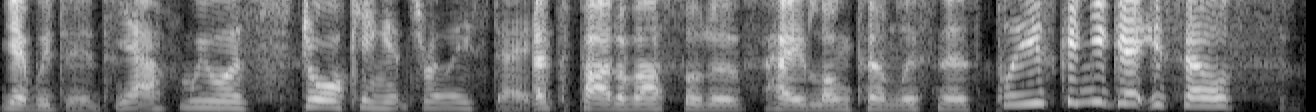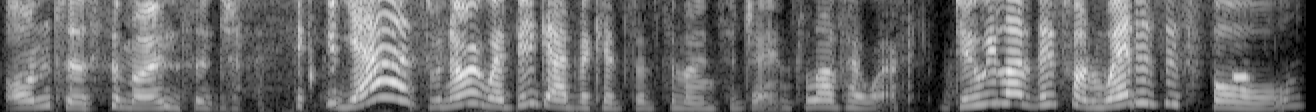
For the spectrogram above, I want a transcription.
Yeah, we did. Yeah, we were stalking its release date. It's part of our sort of, hey, long term listeners, please can you get yourselves onto Simone St. James? yes, no, we're big advocates of Simone St. James. Love her work. Do we love this one? Where does this fall?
